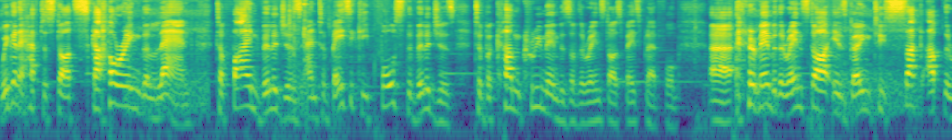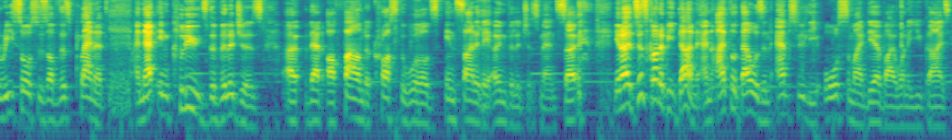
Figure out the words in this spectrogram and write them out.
we're going to have to start scouring the land to find villagers and to basically force the villagers to become crew members of the Renstar space platform. Uh, remember, the Renstar is going to suck up the resources of this planet, and that includes the villagers uh, that are found across the worlds inside of their own villages, man. So, you know, it's just got to be done. And I thought that was an absolutely awesome idea by one of you guys.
